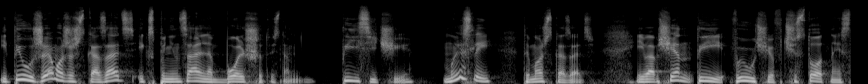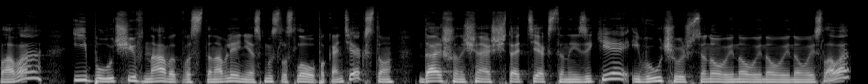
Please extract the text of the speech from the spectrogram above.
и ты уже можешь сказать экспоненциально больше, то есть там тысячи мыслей ты можешь сказать. И вообще ты, выучив частотные слова и получив навык восстановления смысла слова по контексту, дальше начинаешь читать тексты на языке и выучиваешь все новые, новые, новые, новые слова,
